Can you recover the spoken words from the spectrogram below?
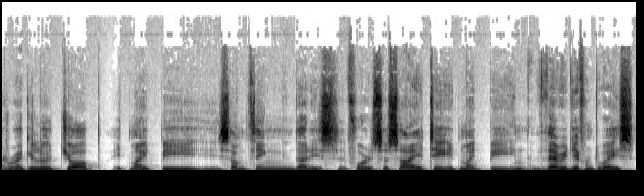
a regular job. It might be something that is for society. It might be in very different ways.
